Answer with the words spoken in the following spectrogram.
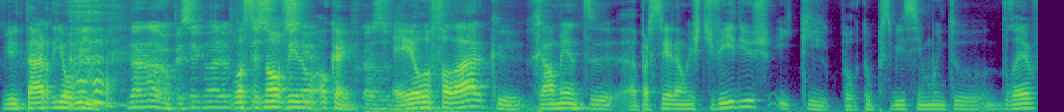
vi tarde e ouvi. Não, não, eu pensei que não era Vocês não ouviram? Ok. É ele a falar que realmente apareceram estes vídeos e que, pelo que eu percebi assim muito de leve,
